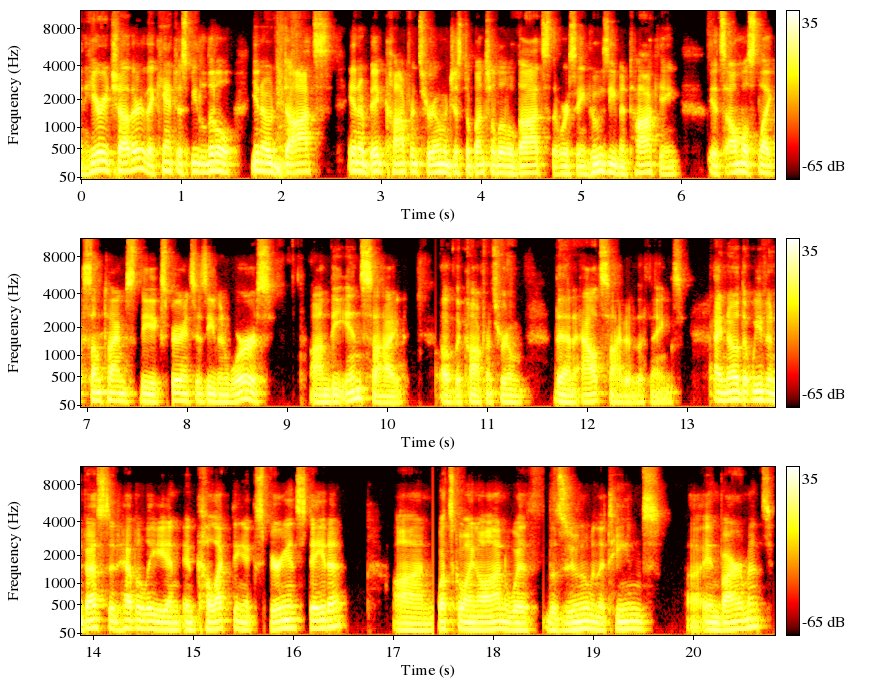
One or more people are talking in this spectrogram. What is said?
and hear each other. They can't just be little, you know, dots in a big conference room and just a bunch of little dots that we're saying who's even talking. It's almost like sometimes the experience is even worse on the inside of the conference room than outside of the things. I know that we've invested heavily in, in collecting experience data on what's going on with the Zoom and the Teams uh, environments.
